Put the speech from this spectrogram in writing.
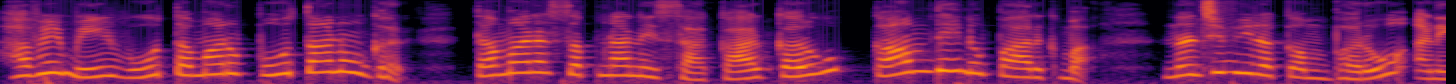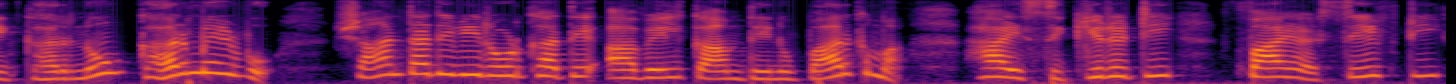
હવે મેળવો તમારું પોતાનું ઘર. તમારા સપનાને સાકાર કરો, કામધેનુ પાર્કમાં નજીવી રકમ ભરો અને ઘરનું ઘર મેળવો. શાંતાદેવી રોડ ખાતે આવેલ કામધેનુ પાર્કમાં high security fire safety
